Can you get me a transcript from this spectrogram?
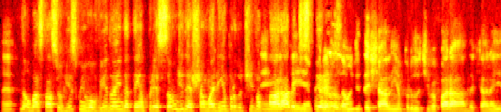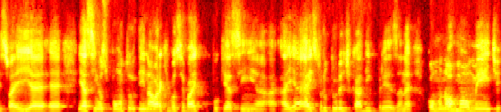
É. Não bastasse o risco envolvido, ainda tem a pressão de deixar uma linha produtiva tem, parada tem te esperando. a pressão de deixar a linha produtiva parada, cara. Isso aí é, é, E assim, os pontos. E na hora que você vai. Porque assim, aí é a estrutura de cada empresa, né? Como normalmente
